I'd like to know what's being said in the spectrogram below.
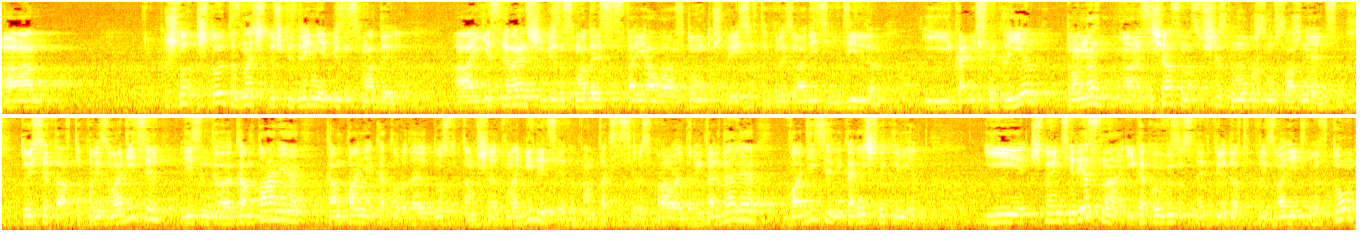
А, что, что это значит с точки зрения бизнес-модели? А если раньше бизнес-модель состояла в том, что есть автопроизводитель, дилер и конечный клиент, то она, а сейчас она существенным образом усложняется. То есть это автопроизводитель, лизинговая компания, компания, которая дает доступ там shared mobility, это там такси-сервис-провайдер и так далее, водитель и конечный клиент. И что интересно, и какой вызов стоит перед автопроизводителями в том,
